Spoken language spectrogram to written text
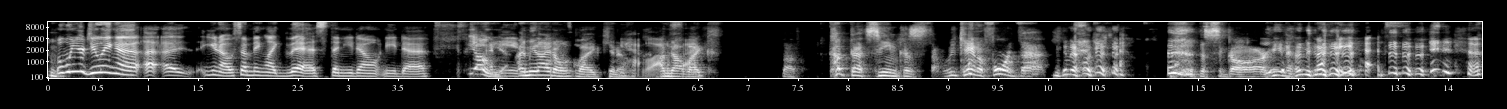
But when you're doing a, a, a you know something like this, then you don't need to. Oh I yeah. mean, I mean, I don't like, you know, I'm not fun. like uh, cut that scene because we can't afford that, you know. the cigar, you know.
